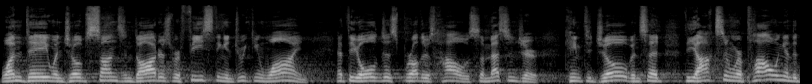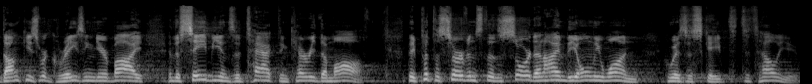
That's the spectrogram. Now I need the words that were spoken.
One day, when Job's sons and daughters were feasting and drinking wine, at the oldest brother's house, a messenger came to Job and said, The oxen were plowing and the donkeys were grazing nearby, and the Sabeans attacked and carried them off. They put the servants to the sword, and I am the only one who has escaped to tell you.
